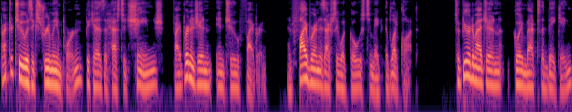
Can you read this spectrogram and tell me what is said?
Factor two is extremely important because it has to change fibrinogen into fibrin. And fibrin is actually what goes to make the blood clot. So if you were to imagine going back to the baking,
